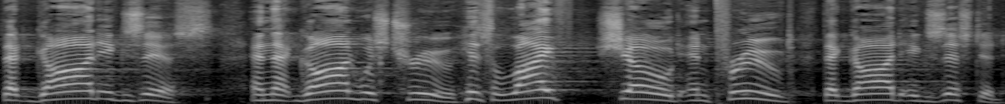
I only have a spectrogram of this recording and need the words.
that God exists and that God was true. His life showed and proved that God existed.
